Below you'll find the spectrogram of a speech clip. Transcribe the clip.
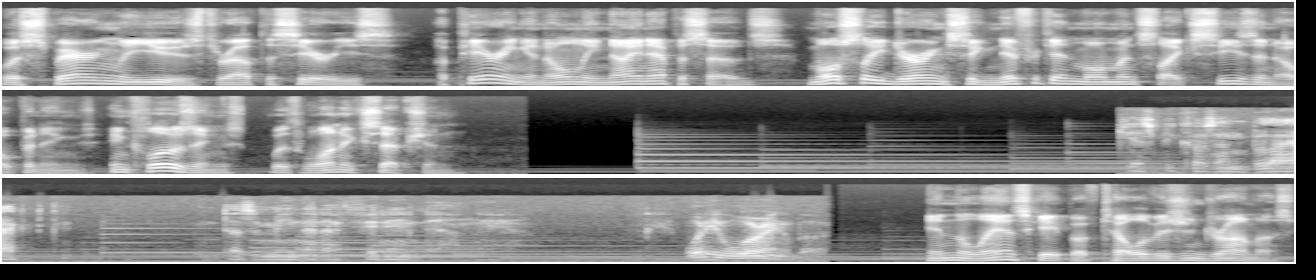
was sparingly used throughout the series, appearing in only nine episodes, mostly during significant moments like season openings and closings, with one exception. Just because I'm black doesn't mean that I fit in down. What are you worrying about? In the landscape of television dramas,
